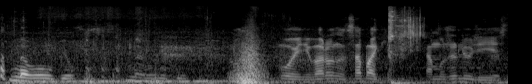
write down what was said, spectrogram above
Одного убил. Ой, не вороны, собаки. Там уже люди есть.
